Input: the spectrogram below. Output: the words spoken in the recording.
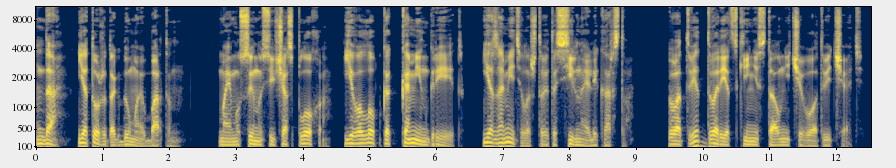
Да, я тоже так думаю, Бартон. Моему сыну сейчас плохо. Его лоб как камин греет. Я заметила, что это сильное лекарство. В ответ дворецкий не стал ничего отвечать.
